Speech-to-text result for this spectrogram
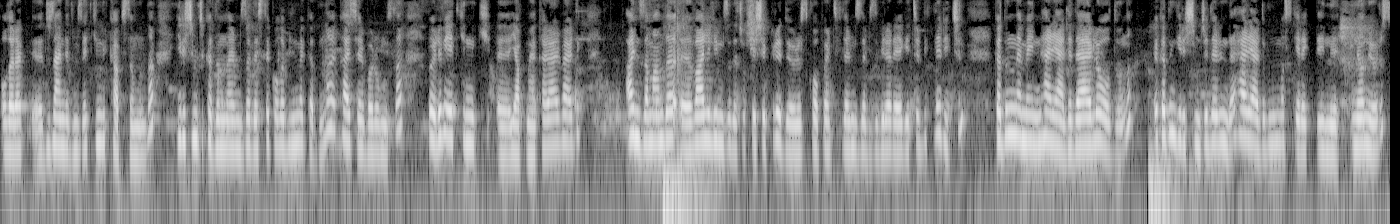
olarak e, düzenlediğimiz etkinlik kapsamında girişimci kadınlarımıza destek olabilmek adına Kayseri Baromuzda böyle bir etkinlik e, yapmaya karar verdik. Aynı zamanda e, valiliğimize de çok teşekkür ediyoruz. Kooperatiflerimizle bizi bir araya getirdikleri için kadının emeğinin her yerde değerli olduğunu ve kadın girişimcilerin de her yerde bulunması gerektiğini inanıyoruz.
